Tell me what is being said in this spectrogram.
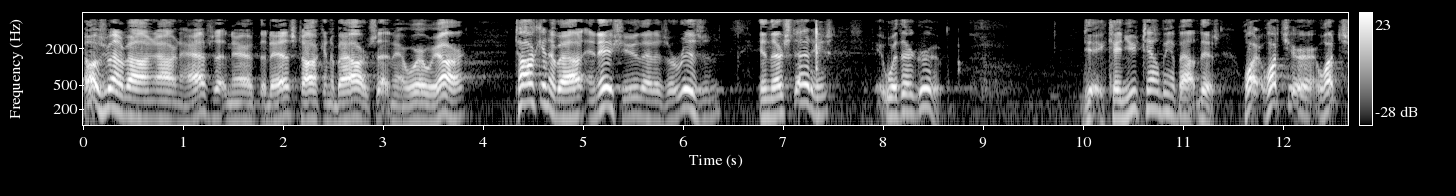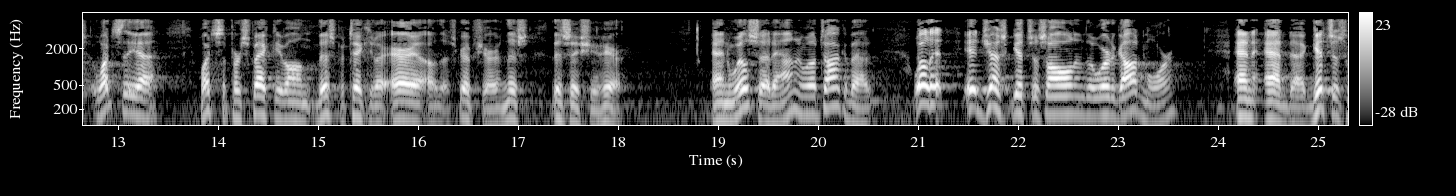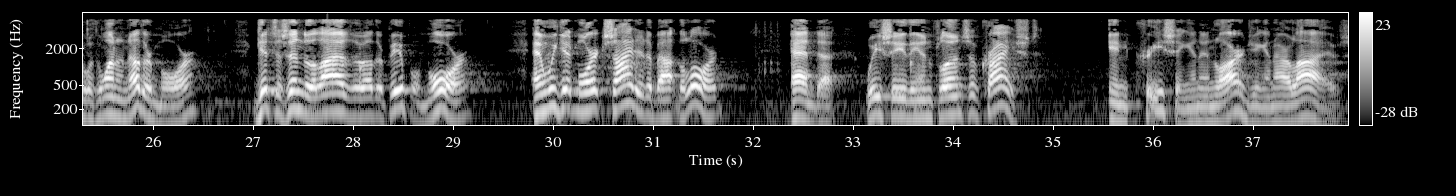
Oh, it's been about an hour and a half sitting there at the desk talking about, or sitting there where we are, talking about an issue that has arisen in their studies with their group. Can you tell me about this? What what's your what's what's the uh, What's the perspective on this particular area of the Scripture and this this issue here? And we'll sit down and we'll talk about it. Well, it it just gets us all into the Word of God more, and and uh, gets us with one another more, gets us into the lives of other people more, and we get more excited about the Lord, and uh, we see the influence of Christ increasing and enlarging in our lives,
